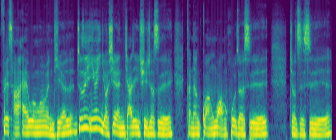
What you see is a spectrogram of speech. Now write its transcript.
非常爱问问问题的人，就是因为有些人加进去就是可能观望，或者是就只是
